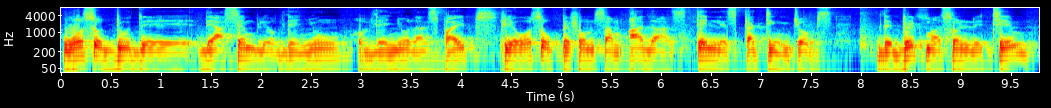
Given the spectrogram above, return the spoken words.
We also do the, the assembly of the new of the new lance pipes. We also perform some other stainless cutting jobs. The brick masonry team,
